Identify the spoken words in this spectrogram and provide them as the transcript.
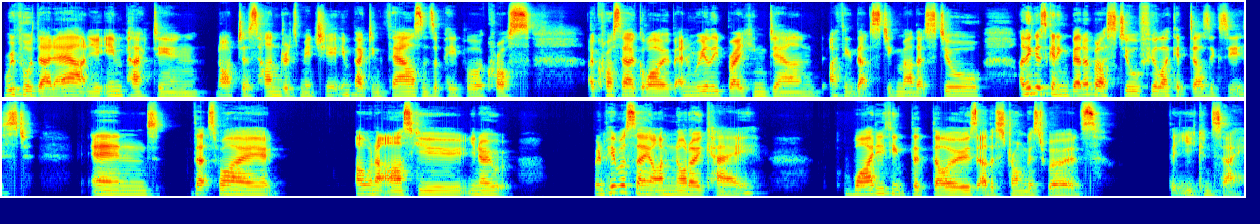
rippled that out and you're impacting not just hundreds, Mitch, you're impacting thousands of people across across our globe and really breaking down, I think, that stigma that still I think it's getting better, but I still feel like it does exist. And that's why I want to ask you, you know, when people say I'm not okay, why do you think that those are the strongest words that you can say?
